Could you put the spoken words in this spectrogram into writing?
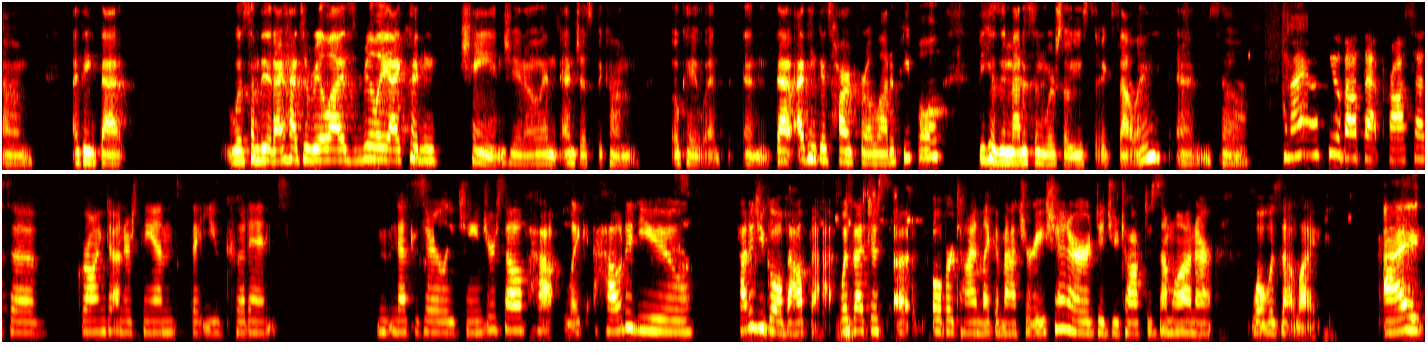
um, I think that was something that I had to realize really I couldn't change, you know, and, and just become okay with. And that I think is hard for a lot of people because in medicine we're so used to excelling. And so. Can I ask you about that process of growing to understand that you couldn't necessarily change yourself how like how did you how did you go about that was that just uh, over time like a maturation or did you talk to someone or what was that like i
